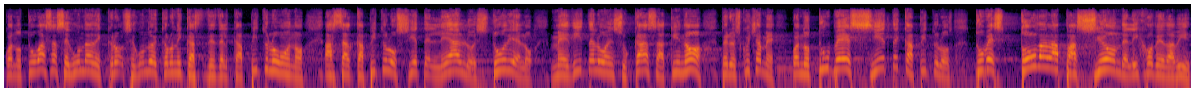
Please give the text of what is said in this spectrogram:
Cuando tú vas a segunda de, segundo de Crónicas, desde el capítulo 1 hasta el capítulo 7, léalo, estúdialo, medítelo en su casa. Aquí no, pero escúchame, cuando tú ves siete capítulos, tú ves toda la pasión del hijo de David.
